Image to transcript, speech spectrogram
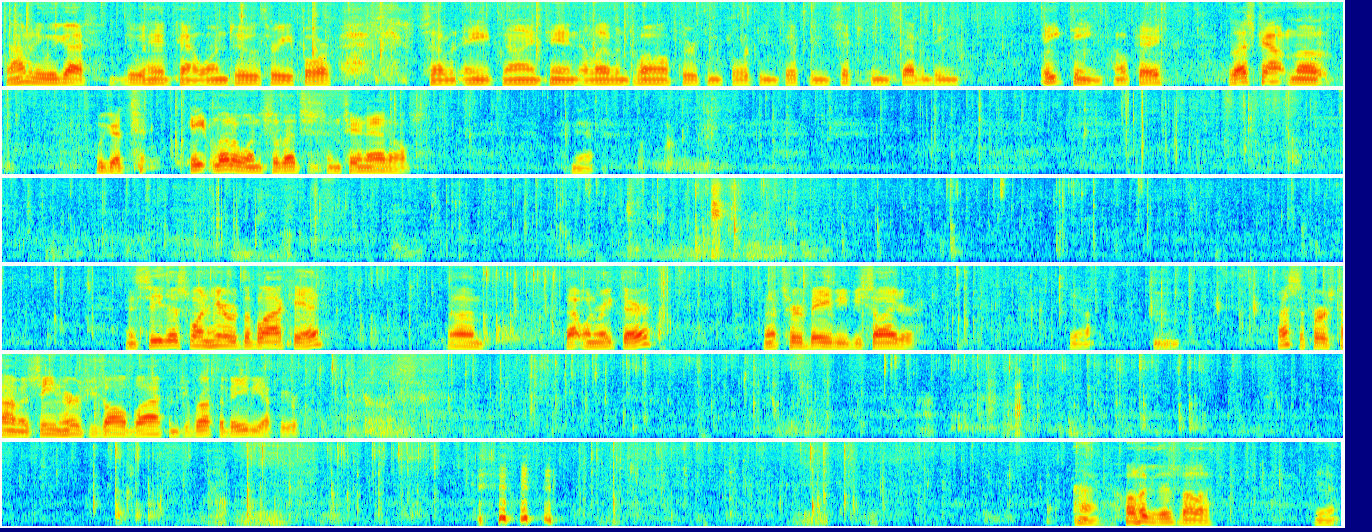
So how many we got? Do a head count. One, two, three, four, seven, eight, nine, ten, eleven, twelve, thirteen, fourteen, fifteen, sixteen, seventeen, eighteen. Okay. Well, that's counting the. We got t- eight little ones, so that's and ten adults. Yeah. And see this one here with the black head? Um, that one right there? That's her baby beside her. Yeah. That's the first time I've seen her. She's all black and she brought the baby up here. Ah, oh, look at this fella. Yeah.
